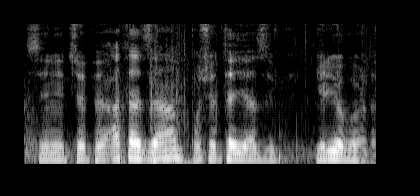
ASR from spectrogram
Seni çöpe atacağım poşete yazık. Geliyor bu arada.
